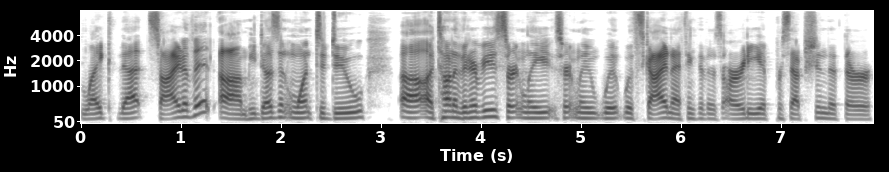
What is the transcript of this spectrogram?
like that side of it. Um, he doesn't want to do uh, a ton of interviews, certainly, certainly with, with Sky, and I think that there's already a perception that they're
